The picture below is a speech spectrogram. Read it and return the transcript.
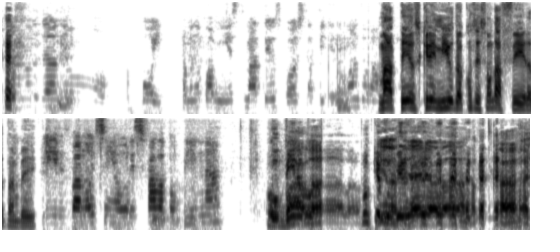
Tá mandando. Oi, tá mandando palminhas. Matheus Borges tá pedindo. Manda uma. Matheus Cremil, da Conceição da Feira também. Pires, boa noite, senhores. Fala, Bobina. Bobina, Opa, Alain, Alain, Por que bobina? Ah,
